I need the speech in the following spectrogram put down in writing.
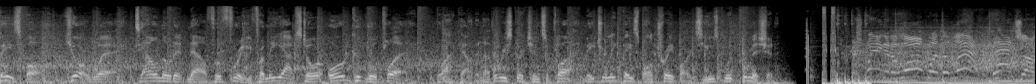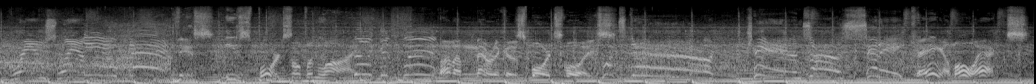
Baseball, your way. Download it now for free from the App Store or Google Play. Blackout and other restrictions apply. Major League Baseball trademarks used with permission. Swing it along with the left. That's a grand slam. This is Sports Open Line on America's Sports Voice. Touchdown, Kansas City. KMOX.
